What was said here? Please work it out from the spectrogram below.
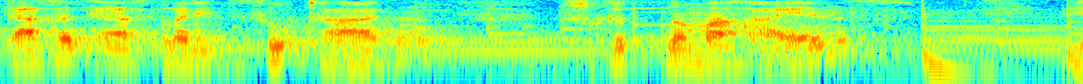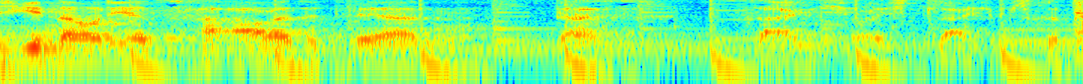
das sind erstmal die Zutaten. Schritt Nummer 1. Wie genau die jetzt verarbeitet werden, das sage ich euch gleich im Schritt.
